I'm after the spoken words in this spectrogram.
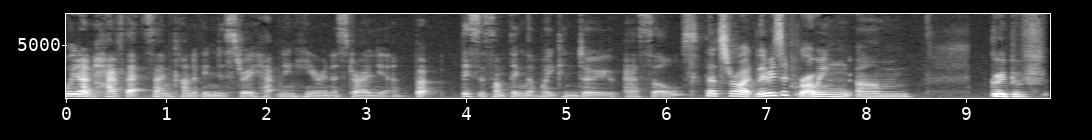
we don't have that same kind of industry happening here in Australia, but this is something that we can do ourselves. That's right. There is a growing um, group of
